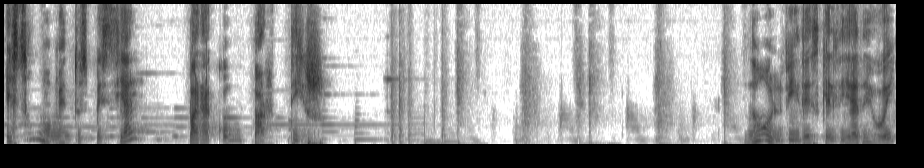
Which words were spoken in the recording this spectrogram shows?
Es un momento especial para compartir. No olvides que el día de hoy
